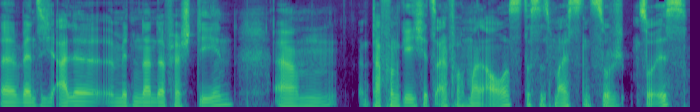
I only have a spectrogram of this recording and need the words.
äh, wenn sich alle äh, miteinander verstehen. Ähm, davon gehe ich jetzt einfach mal aus, dass es meistens so, so ist.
